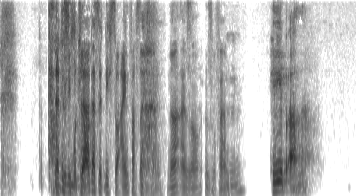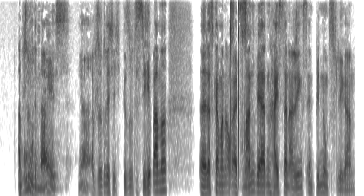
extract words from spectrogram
Ist natürlich klar, dass es nicht so einfach sein kann. Ne? Also insofern Mhm. Hebamme. absolut, Uh, nice. Ja. absolut richtig. Gesucht ist die Hebamme. Äh, Das kann man auch als Mann werden, heißt dann allerdings Entbindungspfleger.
